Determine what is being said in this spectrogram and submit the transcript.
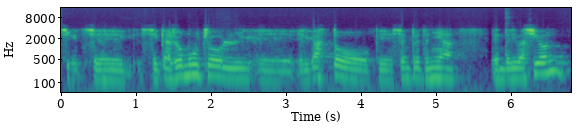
se, cayó mucho eh, el, gasto que siempre tenía en derivación,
